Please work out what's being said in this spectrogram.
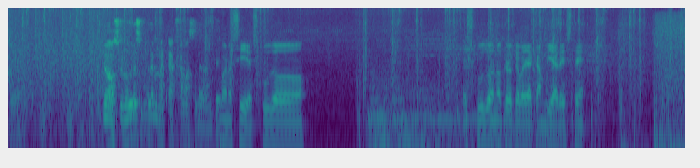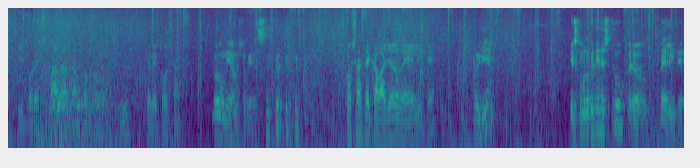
que... No, su armadura se encuentra en una caja más adelante. Bueno, sí, escudo... Escudo no creo que vaya a cambiar este. Y por espada tampoco... Uf, qué de cosas. Luego miramos lo que es. Cosas de caballero de élite. muy bien. Y es como lo que tienes tú, pero de élite.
